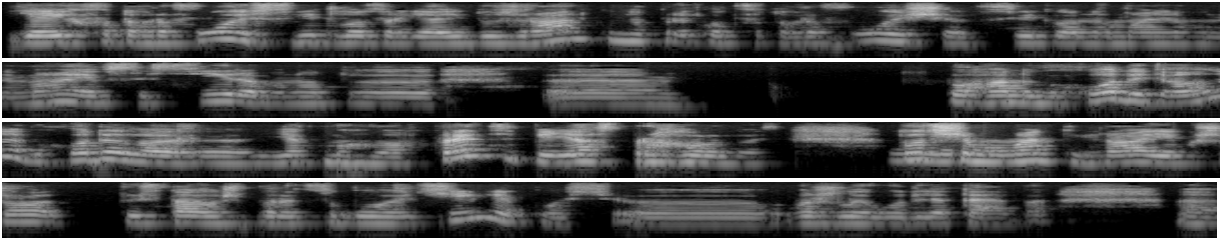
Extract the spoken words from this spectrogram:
я їх фотографую, світло я йду зранку, наприклад, фотографую, ще світла нормального немає, все сіре, воно е, е, погано виходить, але виходила е, як могла. В принципі, я справилась. Тут ще момент грає, якщо ти ставиш перед собою ціль якусь е, важливу для тебе, е,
